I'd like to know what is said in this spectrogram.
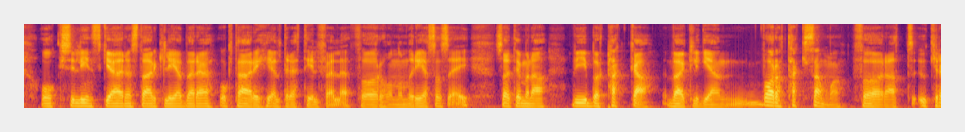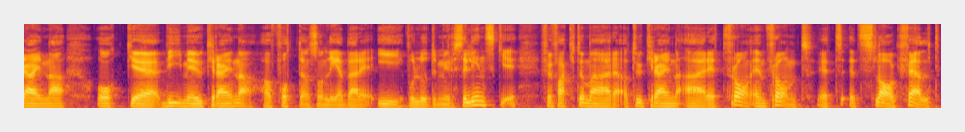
Och Zelenskyj är en stark ledare och det här är helt rätt tillfälle för honom att resa sig. Så att jag menar, vi bör tacka, verkligen vara tacksamma för att Ukraina och eh, vi med Ukraina har fått en sån ledare i Volodymyr Zelensky. För faktum är att Ukraina är ett front, en front, ett, ett slagfält,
